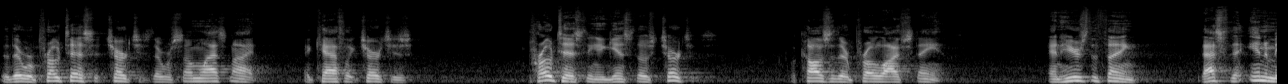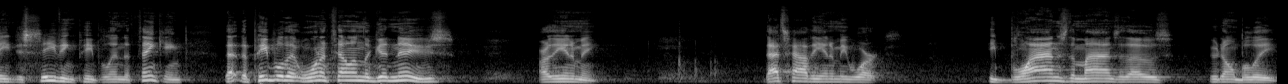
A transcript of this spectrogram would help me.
that there were protests at churches. There were some last night at Catholic churches protesting against those churches because of their pro life stance. And here's the thing that's the enemy deceiving people into thinking that the people that want to tell them the good news are the enemy. That's how the enemy works. He blinds the minds of those who don't believe.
